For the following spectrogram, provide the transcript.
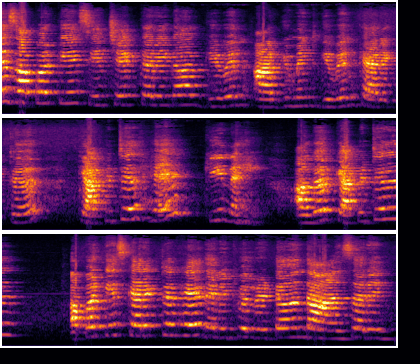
is uppercase ये check करेगा given argument given character capital है कि नहीं अगर capital uppercase character है then it will return the answer in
